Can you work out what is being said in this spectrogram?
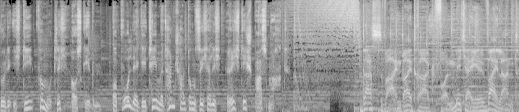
würde ich die vermutlich ausgeben. Obwohl der GT mit Handschaltung sicherlich richtig Spaß macht. Das war ein Beitrag von Michael Weiland.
